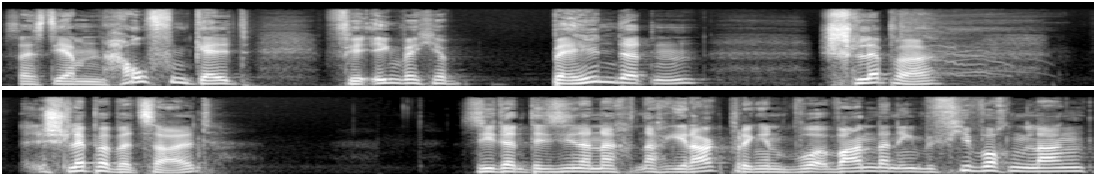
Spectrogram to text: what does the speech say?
Das heißt, die haben einen Haufen Geld für irgendwelche behinderten Schlepper, Schlepper bezahlt, sie dann, die sie dann nach, nach Irak bringen, wo, waren dann irgendwie vier Wochen lang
